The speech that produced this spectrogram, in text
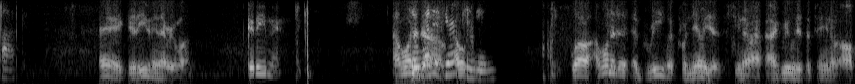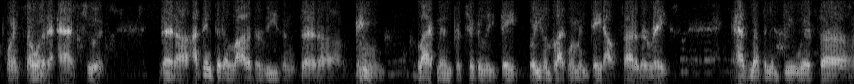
Talk. Hey, good evening, everyone. good evening. I So, wanted what um, is your I- opinion? Well, I wanted to agree with Cornelius. You know, I, I agree with his opinion on all points. I wanted to add to it that uh, I think that a lot of the reasons that uh, black men particularly date, or even black women date outside of their race, has nothing to do with uh,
